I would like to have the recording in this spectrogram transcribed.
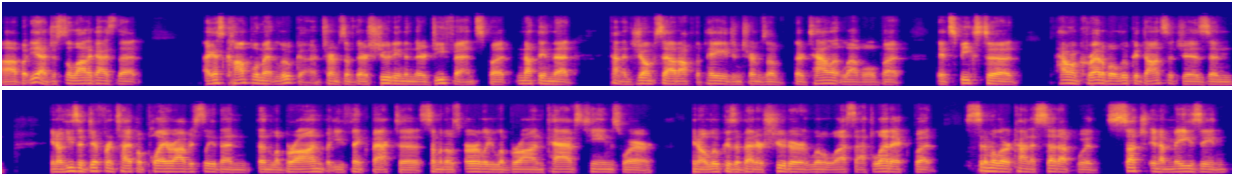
Uh, but yeah, just a lot of guys that I guess, complement Luka in terms of their shooting and their defense, but nothing that kind of jumps out off the page in terms of their talent level. But it speaks to how incredible Luka Doncic is. And, you know, he's a different type of player, obviously, than than LeBron. But you think back to some of those early LeBron Cavs teams where, you know, Luka is a better shooter, a little less athletic, but similar kind of setup with such an amazing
